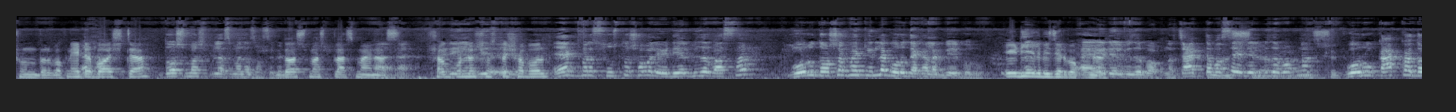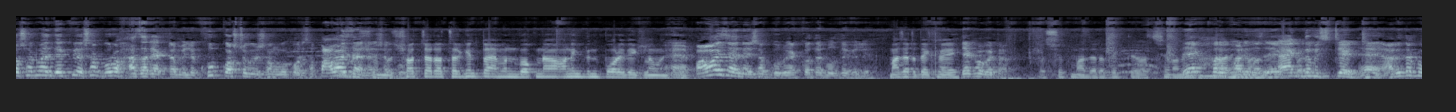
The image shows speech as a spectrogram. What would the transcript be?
সুন্দর বকনা এটার বয়সটা? দশ মাস প্লাস মাইনাস আছে বেটা। দশ মাস প্লাস মাইনাস হ্যাঁ, হ্যাঁ। সম্পূর্ণ সুস্থ সবল। একবারে সুস্থ সবল এডিএল বিজের বাচ্চা। গরু দর্শক ভাই কিনলে গরু দেখা লাগবে এই গরু। এডিএল বীজের হ্যাঁ বকনা এডিএল বিজের বকনা। চারটা বাচ্চা এডিএল বিজের বকনা। দর্শক। গরু কাক কয় দর্শক ভাই দেখবে সব গরু হাজারে একটা মিলে। খুব কষ্ট করে সংগ্রহ করেছে পাওয়াই যায় না এসব। সচরাচর কিন্তু এমন বকনা অনেকদিন পরে দেখলাম হ্যাঁ পাওয়াই যায় না এসব গরু এক কথায় বলতে গেলে। মাজাটা দেখায় দেখো বেটা। দর্শক দেখতে পাচ্ছেন একবারে ভারী মাজা। একদম স্ট্রেট হ্যাঁ আরে দেখো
